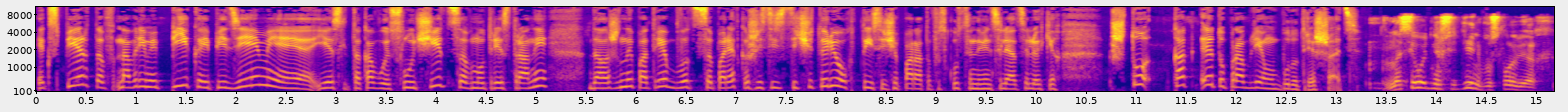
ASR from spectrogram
экспертов, на время пика эпидемии, если таковой случится, внутри страны должны потребоваться порядка 64 тысяч аппаратов искусственной вентиляции легких. Что как эту проблему будут решать? На сегодняшний день в условиях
